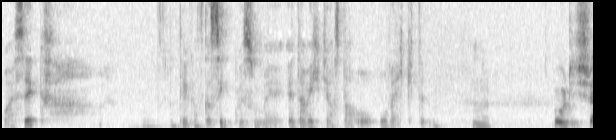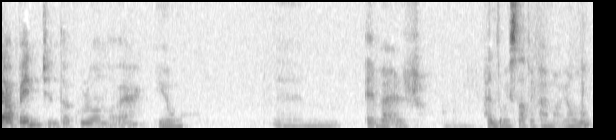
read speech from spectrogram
og er sikk. Det er ganske sikk som er det viktigste, og, og vekten. Mm. Var det ikke det bengen da korona var? Jo. Um, jeg var heldigvis stadigvæk hjemme av Jonan.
